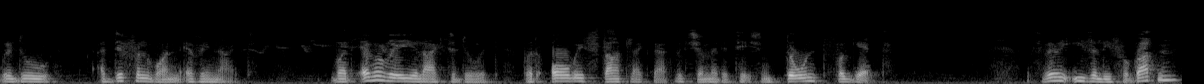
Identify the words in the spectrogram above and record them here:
We'll do a different one every night. Whatever way you like to do it, but always start like that with your meditation. Don't forget. It's very easily forgotten,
